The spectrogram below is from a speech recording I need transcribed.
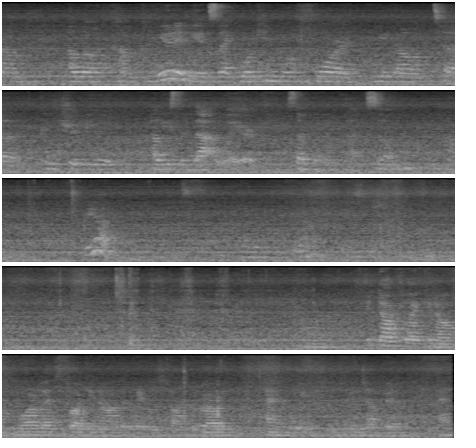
from a low income community, it's like what can you afford, you know, to contribute at least in that way or something like that. So, Um, yeah. We talked like, you know, more or less what, you know, the tables talked about and we, we jump in. And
